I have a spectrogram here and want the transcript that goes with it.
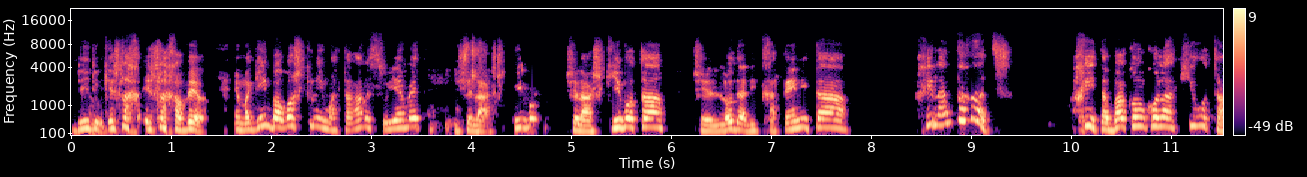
בדיוק, יש לך, יש לך חבר. הם מגיעים בראש כאילו עם מטרה מסוימת של להשכיב, של להשכיב אותה, של, לא יודע, להתחתן איתה. אחי, לאן אתה רץ? אחי, אתה בא קודם כל להכיר אותה.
